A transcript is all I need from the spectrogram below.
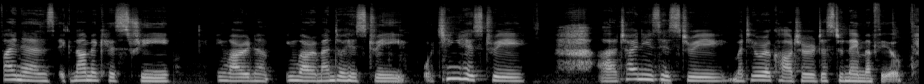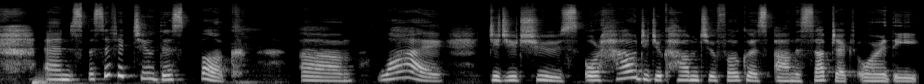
Finance, economic history, environment, environmental history or Qing history, uh, Chinese history, material culture, just to name a few. And specific to this book, um, why did you choose or how did you come to focus on the subject or the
